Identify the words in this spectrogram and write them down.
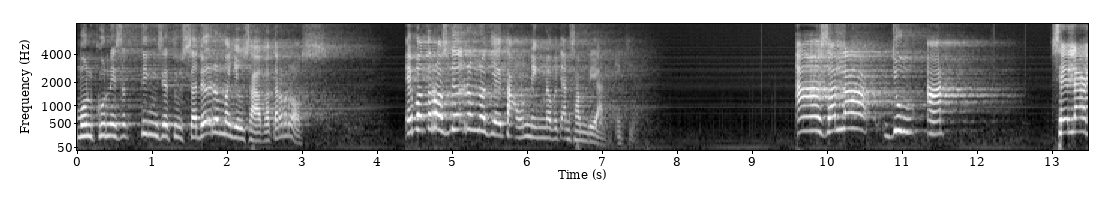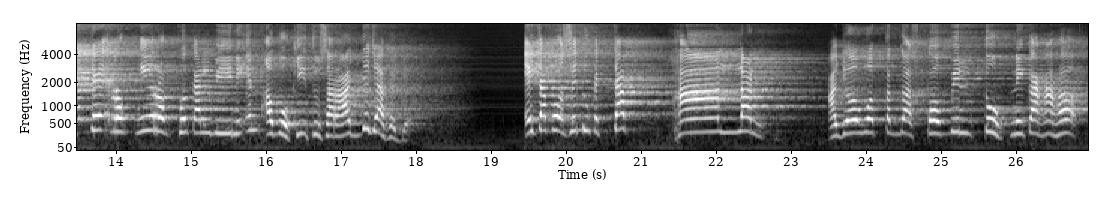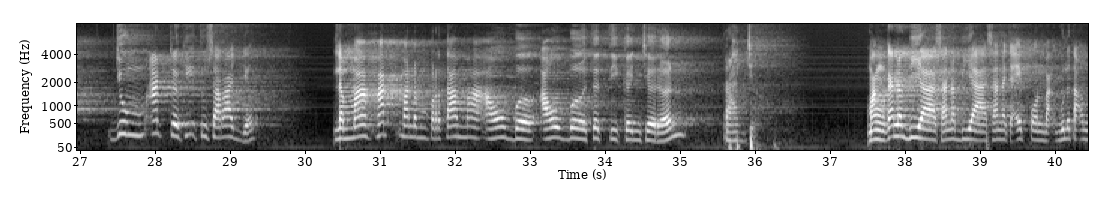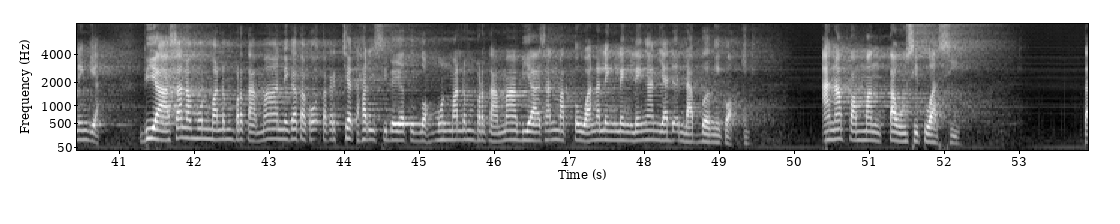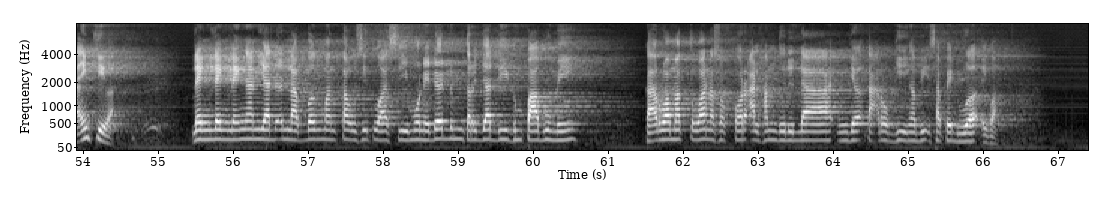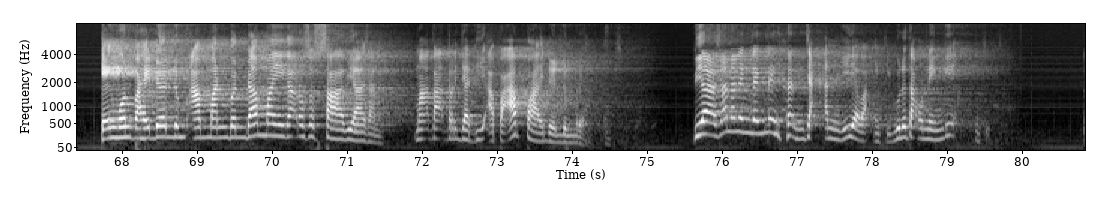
mun kune seting setu saderem aja usaha terus eh terus derem lagi? Tak oning na bacaan sampean? Iki. Asala Jumat selake rok ngirok bekal biniin abuh gitu saraja jaga aja eh capok sedu kecap halan. Aja wap tegas kobil tuh nikah haha Jumat deh itu saraja lemahat malam pertama aube aube teti kenceren raja. Mangkana biasa na biasa na ca epon pak gula tak uning ya. Biasa namun malam pertama nih kata kok tak kerjat hari sidayatullah mun malam pertama biasa matuana leng leng lengan ya dan labeng kok. Anak pamantau situasi. Tak ingki pak leng leng lengan ya dan labeng mantau situasi mun dalam terjadi gempa bumi. Kak ruamat tuana sokor alhamdulillah injak tak rugi ngabi sampai dua iko keng mun pahedem aman bendamai kak rosesa biasa mak tak terjadi apa-apa dalam dia biasa leng leng lengan jangan dia pak? Iki gue tak unenggi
